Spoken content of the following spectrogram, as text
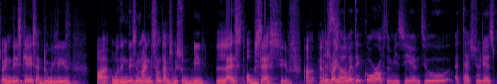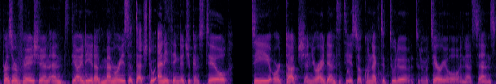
So in this case, I do believe, uh, within this in mind, sometimes we should be less obsessive uh, and but try so to. at the core of the museum to attach to this preservation and the idea that memory is attached to anything that you can still see or touch and your identity is so connected to the to the material in that sense.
